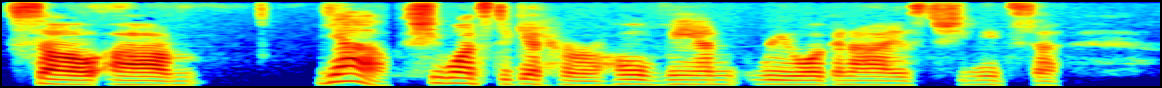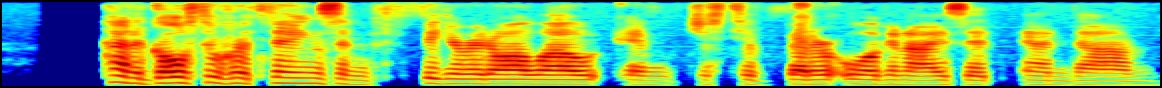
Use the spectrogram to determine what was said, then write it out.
So um, yeah, she wants to get her whole van reorganized. She needs to kind of go through her things and figure it all out, and just to better organize it. And um,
